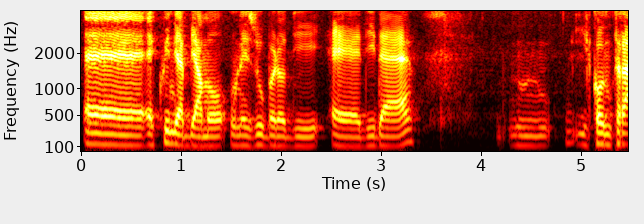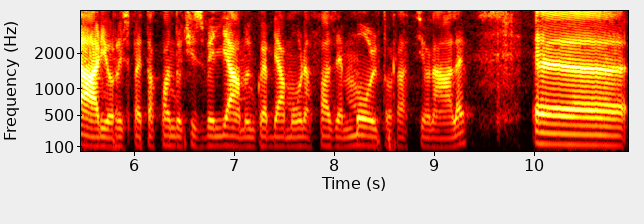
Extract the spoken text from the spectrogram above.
e, e, quindi abbiamo un esubero di, eh, di idee mm, il contrario rispetto a quando ci svegliamo in cui abbiamo una fase molto razionale eh,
